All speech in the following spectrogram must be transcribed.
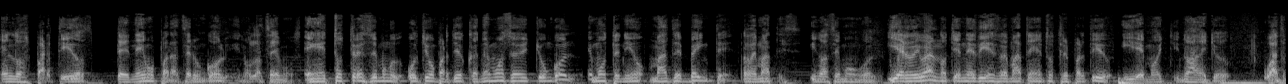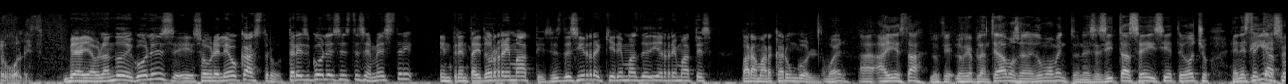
en los partidos. Tenemos para hacer un gol y no lo hacemos. En estos tres últimos- últimos partidos que no hemos hecho un gol, hemos tenido más de 20 remates y no hacemos un gol. Y el rival no tiene 10 remates en estos tres partidos y, hemos, y nos han hecho cuatro goles. Vea, y hablando de goles, eh, sobre Leo Castro, tres goles este semestre en 32 remates, es decir, requiere más de 10 remates para marcar un gol. Bueno, ahí está, lo que, lo que planteábamos en algún momento. Necesita 6, 7, 8, en este Diez. caso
